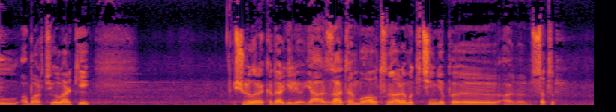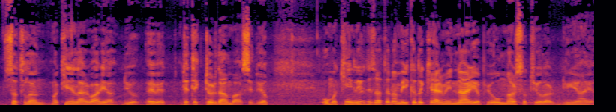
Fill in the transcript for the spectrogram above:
bu abartıyorlar ki şuralara kadar geliyor. Ya zaten bu altını aramak için yapı e, satıp satılan makineler var ya diyor. Evet detektörden bahsediyor. O makineleri de zaten Amerika'daki Ermeniler yapıyor. Onlar satıyorlar dünyaya.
